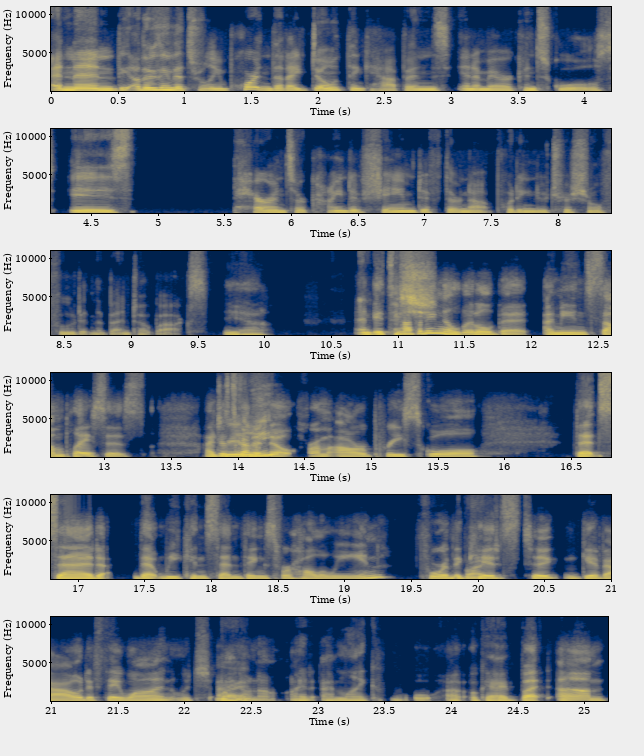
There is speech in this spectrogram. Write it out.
And then the other thing that's really important that I don't think happens in American schools is parents are kind of shamed if they're not putting nutritional food in the bento box. yeah. And It's happening a little bit. I mean, some places. I just got a note from our preschool that said that we can send things for Halloween for the Right. kids to give out if they want, which I don't know. I, I'm like, uh, okay, but um,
